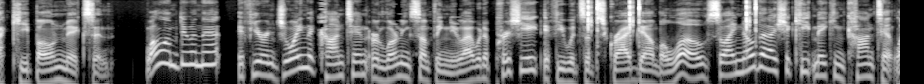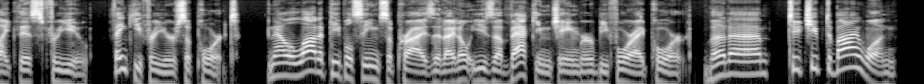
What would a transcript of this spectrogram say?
I keep on mixing. While I'm doing that, if you're enjoying the content or learning something new, I would appreciate if you would subscribe down below so I know that I should keep making content like this for you. Thank you for your support. Now, a lot of people seem surprised that I don't use a vacuum chamber before I pour, but uh, too cheap to buy one.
